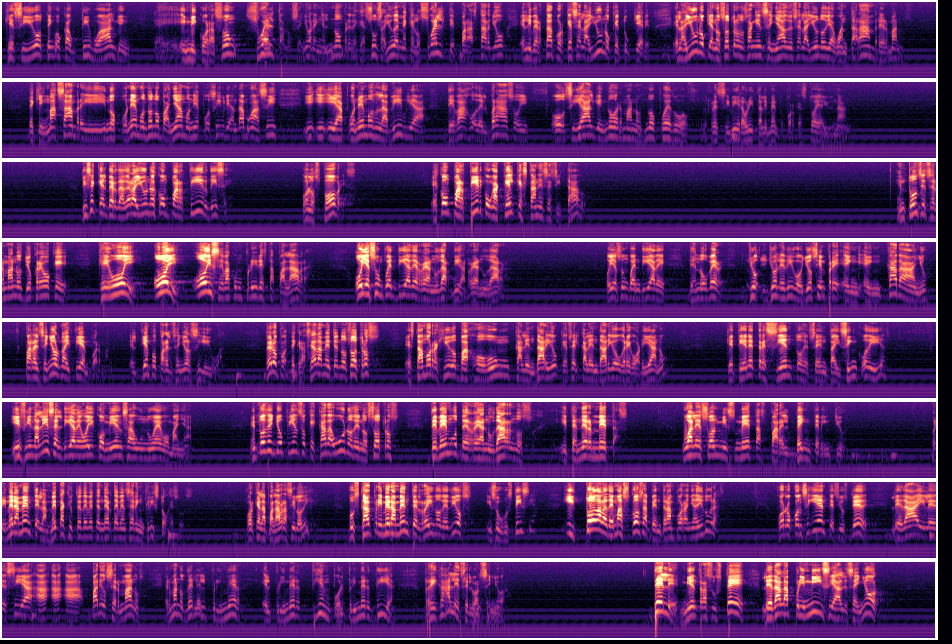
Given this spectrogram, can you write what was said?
que si yo tengo cautivo a alguien eh, en mi corazón, suéltalo, Señor, en el nombre de Jesús, ayúdame a que lo suelte para estar yo en libertad, porque es el ayuno que tú quieres. El ayuno que a nosotros nos han enseñado es el ayuno de aguantar hambre, hermanos. De quien más hambre y nos ponemos, no nos bañamos, ni es posible, andamos así y, ponemos la Biblia debajo del brazo y o si alguien, no hermanos, no puedo recibir ahorita alimento porque estoy ayunando. Dice que el verdadero ayuno es compartir, dice, con los pobres. Es compartir con aquel que está necesitado. Entonces, hermanos, yo creo que, que hoy, hoy, hoy se va a cumplir esta palabra. Hoy es un buen día de reanudar, diga, reanudar. Hoy es un buen día de, de no ver. Yo, yo le digo, yo siempre en, en cada año, para el Señor no hay tiempo, hermano. El tiempo para el Señor sigue igual. Pero pues, desgraciadamente nosotros estamos regidos bajo un calendario, que es el calendario gregoriano, que tiene 365 días, y finaliza el día de hoy y comienza un nuevo mañana. Entonces yo pienso que cada uno de nosotros debemos de reanudarnos y tener metas. ¿Cuáles son mis metas para el 2021? Primeramente, las metas que usted debe tener deben ser en Cristo Jesús. Porque la palabra así lo dije. Buscad primeramente el reino de Dios y su justicia. Y todas las demás cosas vendrán por añadiduras. Por lo consiguiente, si usted le da y le decía a, varios hermanos, hermanos, denle el primer, el primer tiempo, el primer día, regáleselo al Señor. Dele, mientras usted le da la primicia al Señor.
